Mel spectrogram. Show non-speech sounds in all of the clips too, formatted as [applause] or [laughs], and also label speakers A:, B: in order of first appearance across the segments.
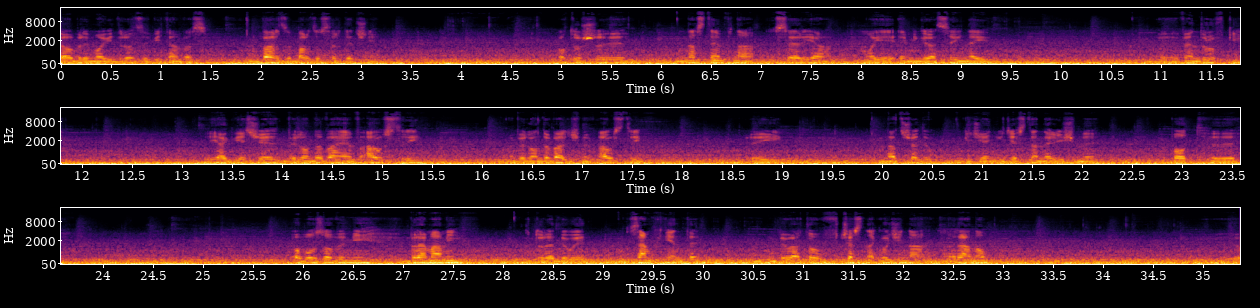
A: dobry moi drodzy, witam Was bardzo, bardzo serdecznie. Otóż y, następna seria mojej emigracyjnej y, wędrówki. Jak wiecie, wylądowałem w Austrii. Wylądowaliśmy w Austrii i nadszedł dzień, gdzie stanęliśmy pod y, obozowymi bramami, które były zamknięte. Była to wczesna godzina rano,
